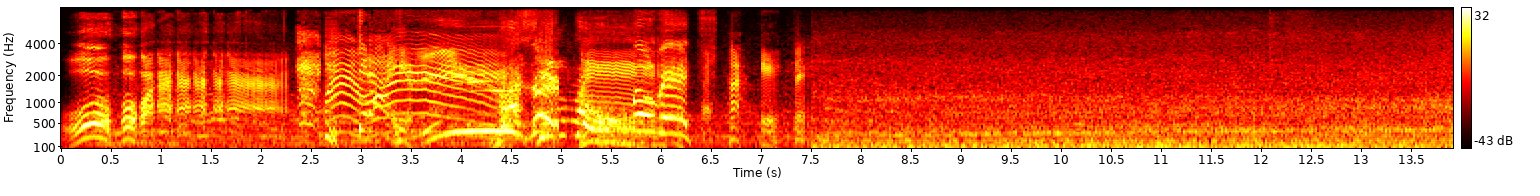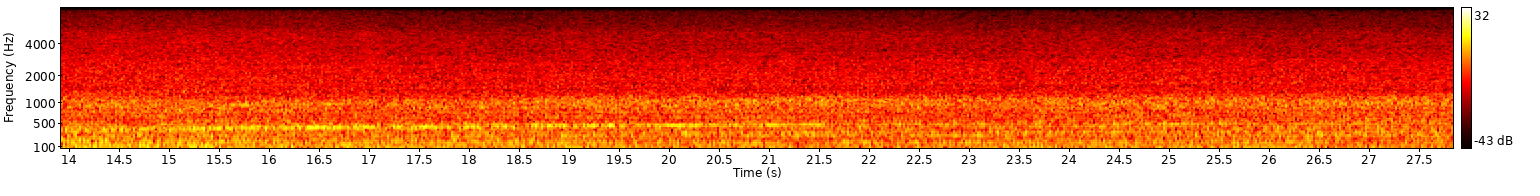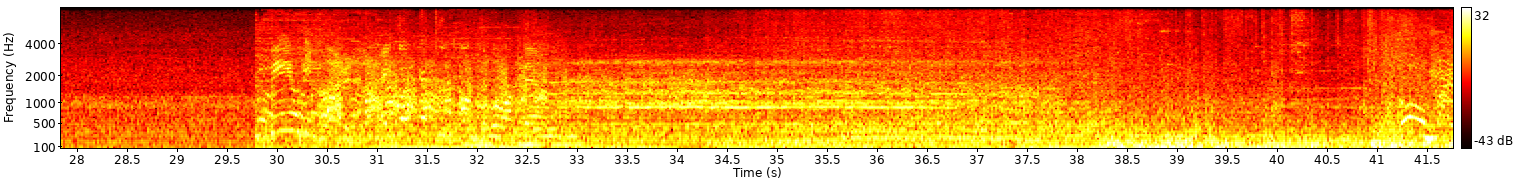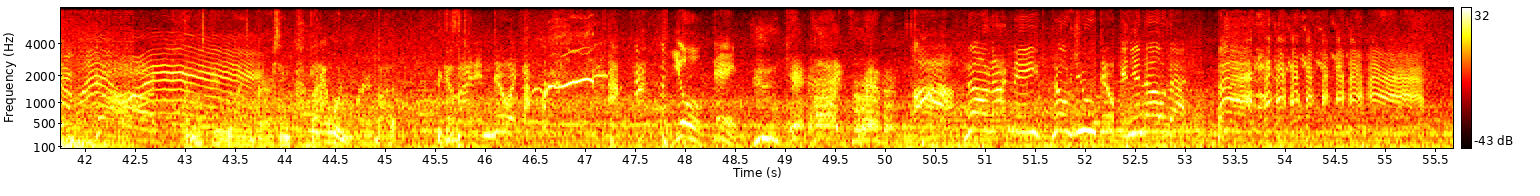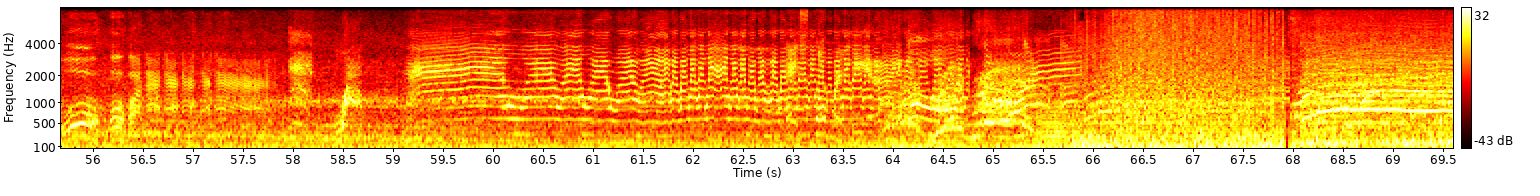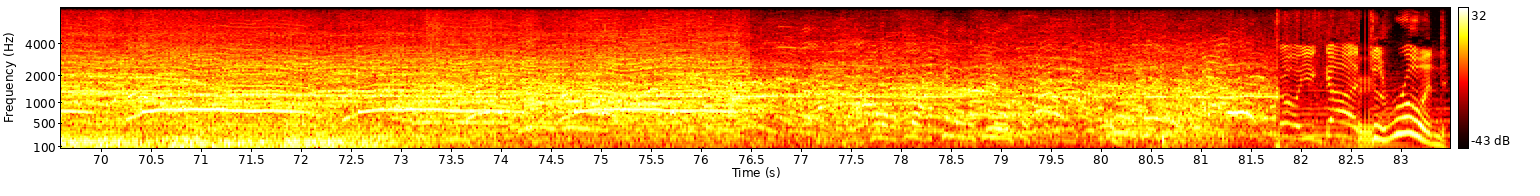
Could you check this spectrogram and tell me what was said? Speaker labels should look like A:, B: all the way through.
A: 哦，哈哈哈哈哈哈！
B: You think?
C: You can't hide forever.
D: Ah! No, not me! No, you do, and you know that!
E: just ruined.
